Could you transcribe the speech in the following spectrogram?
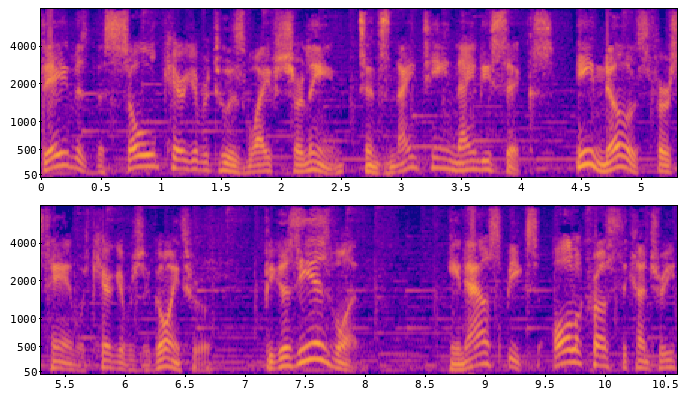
Dave is the sole caregiver to his wife, Charlene, since 1996. He knows firsthand what caregivers are going through because he is one. He now speaks all across the country,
